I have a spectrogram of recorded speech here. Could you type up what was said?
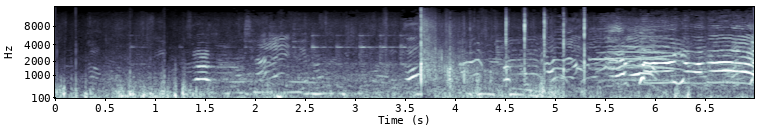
No.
